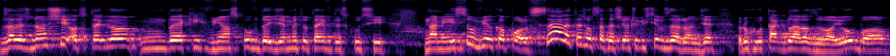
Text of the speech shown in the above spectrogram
W zależności od tego, mm, do jakich wniosków dojdziemy tutaj w dyskusji na miejscu w Wielkopolsce, ale też ostatecznie oczywiście w zarządzie ruchu Tak dla Rozwoju, bo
